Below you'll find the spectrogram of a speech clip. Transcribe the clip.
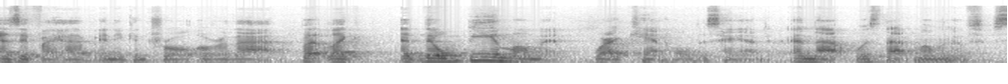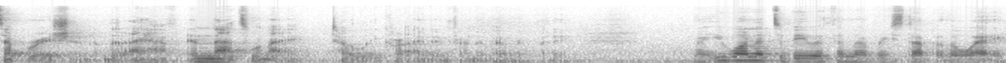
as if I have any control over that. But like, there'll be a moment where I can't hold his hand. And that was that moment of separation that I have. And that's when I totally cried in front of everybody. Right, you wanted to be with him every step of the way.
